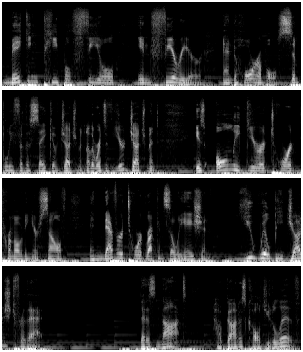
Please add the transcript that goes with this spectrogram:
making people feel inferior and horrible simply for the sake of judgment. In other words, if your judgment is only geared toward promoting yourself and never toward reconciliation, you will be judged for that. That is not how God has called you to live.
